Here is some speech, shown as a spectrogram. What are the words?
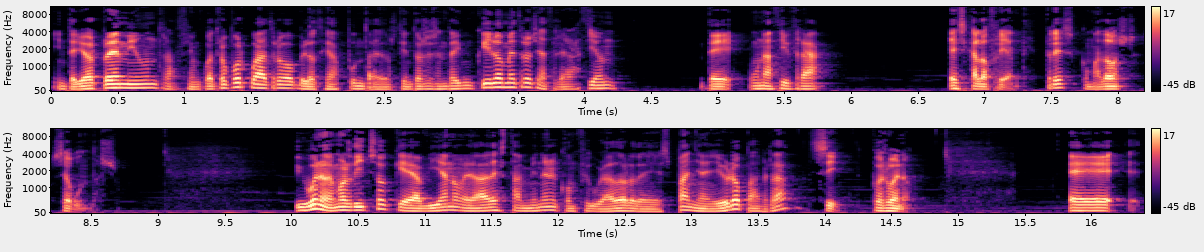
interior premium, tracción 4x4, velocidad punta de 261 km y aceleración de una cifra escalofriante, 3,2 segundos. Y bueno, hemos dicho que había novedades también en el configurador de España y Europa, ¿verdad? Sí, pues bueno. Eh,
